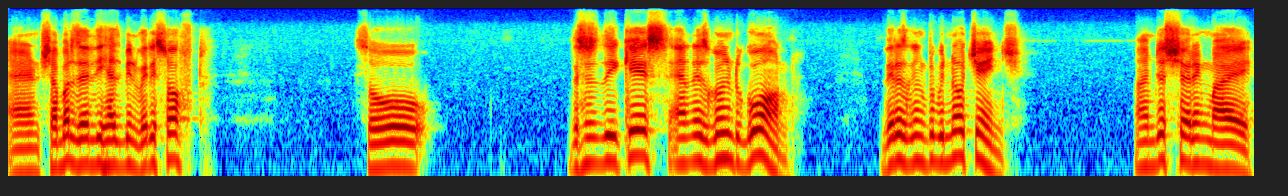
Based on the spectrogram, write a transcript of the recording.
and Shabbar Zaidi has been very soft. So this is the case and is going to go on. There is going to be no change. I'm just sharing my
